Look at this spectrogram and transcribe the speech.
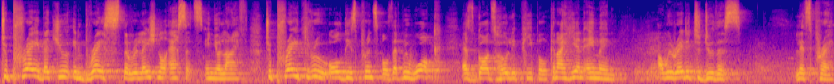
to pray that you embrace the relational assets in your life, to pray through all these principles, that we walk as God's holy people. Can I hear an amen? amen? Are we ready to do this? Let's pray.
